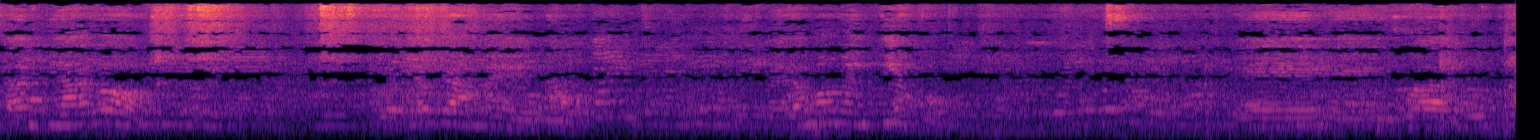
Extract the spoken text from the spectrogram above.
Santiago. Yo llamé, no. Espera un momentico. Eh, Guadalupe.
